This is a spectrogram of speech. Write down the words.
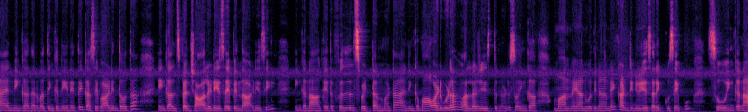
అండ్ ఇంకా తర్వాత ఇంకా నేనైతే కాసేపు ఆడిన తర్వాత ఇంకా అలసిపోయాను. చాలా డేస్ అయిపోయింది ఆడేసి. ఇంకా నాకైతే ఫుల్ స్వెట్ అనమాట అండ్ ఇంకా మావాడు కూడా అల్లరి చేస్తున్నాడు. సో ఇంకా మా అన్నయ్య అని వదిననే కంటిన్యూ చేశారు ఎక్కువసేపు. సో ఇంకా నా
